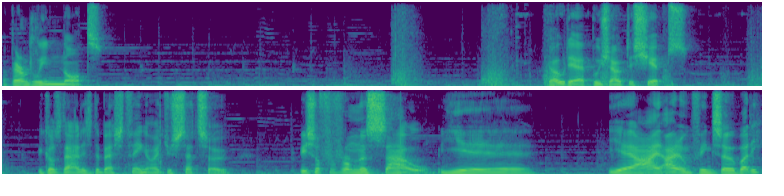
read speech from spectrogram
Apparently not. Go there, push out the ships. Because that is the best thing, I just said so. We suffer from the Nassau. Yeah. Yeah, I, I don't think so, buddy.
